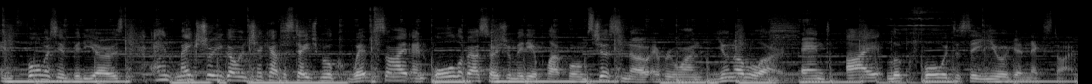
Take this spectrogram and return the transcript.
informative videos. And make sure you go and check out the StageMilk website and all of our social media platforms. Just know, everyone, you're not alone. And I look forward to seeing you again next time.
